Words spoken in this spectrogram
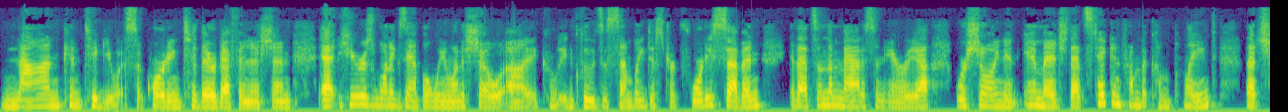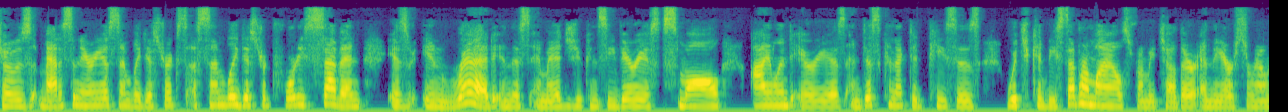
non-contiguous according to their definition. At, here's one example we want to show. Uh, it includes Assembly District 47. That's in the Madison area. We're showing an image that's taken from the complaint that shows Madison area assembly districts. Assembly District 47 is in red in this image. You can see various small island areas and disconnected pieces, which can be several miles from each other, and they are surrounded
